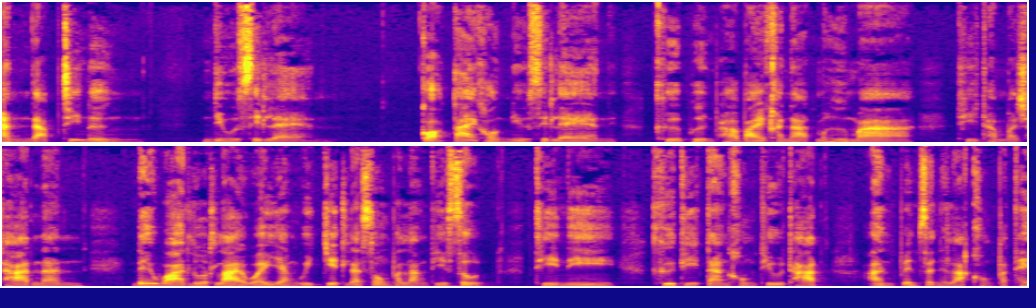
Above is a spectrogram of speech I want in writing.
อันดับที่1นิวซีแลนด์เกาะใต้ของนิวซีแลนด์คือผืนผ้าใบขนาดมหึมา ที่ธรรมชาตินั้น ได้วาดลวดลายไว้อย่างวิจิตรและทรงพลังที่สุด ที่นี่คือที่ตั้งของทิวทัศน์ อันเป็นสัญลักษณ์ของประเท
